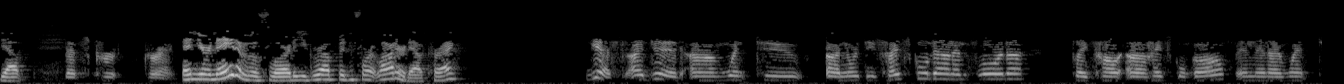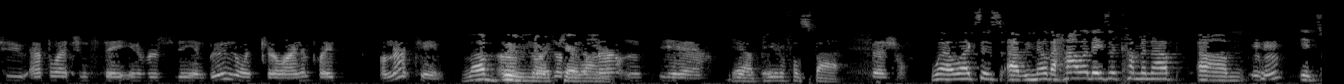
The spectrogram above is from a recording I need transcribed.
Yep. That's cor- correct. And you're native of Florida. You grew up in Fort Lauderdale, correct? Yes, I did. Um, went to uh, Northeast High School down in Florida, played col- uh, high school golf, and then I went to Appalachian State University in Boone, North Carolina, and played on that team. Love um, Boone, um, so North Carolina. mountains. Yeah. Yeah, beautiful spot. Special. Well, Alexis, uh, we know the holidays are coming up. Um, mm-hmm. It's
